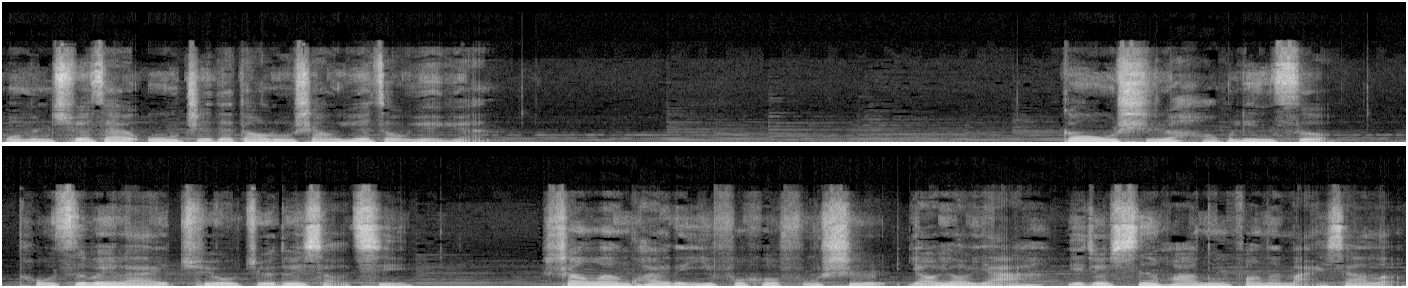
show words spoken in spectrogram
我们却在物质的道路上越走越远。购物时毫不吝啬，投资未来却又绝对小气。上万块的衣服和服饰，咬咬牙也就心花怒放的买下了。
